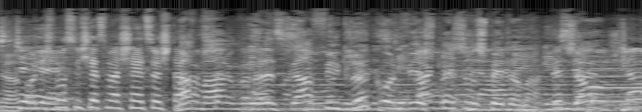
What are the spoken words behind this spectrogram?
Ja. Und ich muss mich jetzt mal schnell zur Startaufstellung bereiten. Alles klar, viel Glück und wir sprechen uns später mal. Bis Ciao. Ciao.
